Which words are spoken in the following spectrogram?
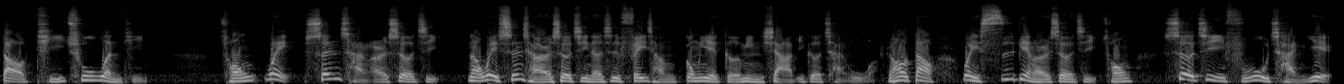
到提出问题，从为生产而设计，那为生产而设计呢是非常工业革命下一个产物啊，然后到为思辨而设计，从。设计服务产业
